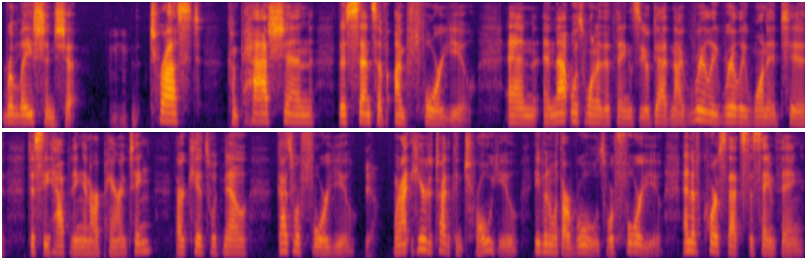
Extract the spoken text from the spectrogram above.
relationship, mm-hmm. trust, compassion, the sense of I'm for you. And and that was one of the things your dad and I really really wanted to to see happening in our parenting. Our kids would know, guys, we're for you. Yeah. We're not here to try to control you, even with our rules. We're for you. And of course, that's the same thing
